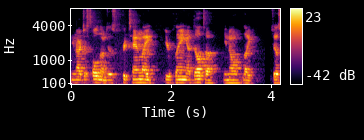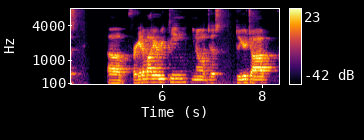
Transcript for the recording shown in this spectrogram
you know, I just told him just pretend like you're playing at Delta, you know, like just uh, forget about everything, you know, and just do your job,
